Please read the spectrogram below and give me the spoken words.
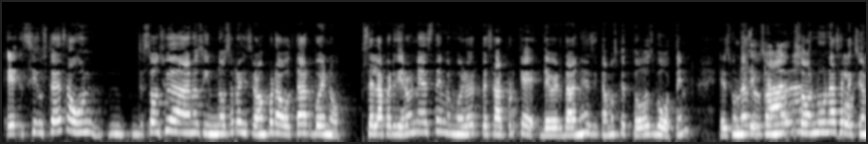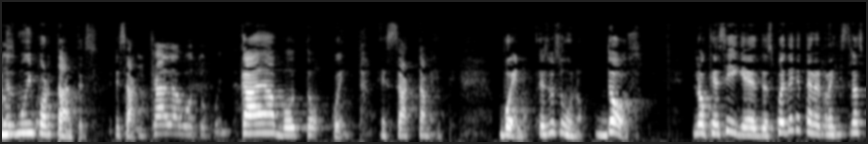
Eh, si ustedes aún son ciudadanos y no se registraron para votar, bueno, se la perdieron esta y me muero de pesar porque de verdad necesitamos que todos voten. Es una, son, unas elecciones muy importantes. Exacto. Y cada voto cuenta. Cada voto cuenta, exactamente. Bueno, eso es uno. Dos, lo que sigue es después de que te registras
